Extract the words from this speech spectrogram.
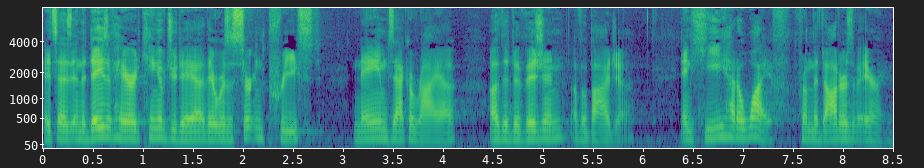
It says, In the days of Herod, king of Judea, there was a certain priest named Zechariah of the division of Abijah. And he had a wife from the daughters of Aaron,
